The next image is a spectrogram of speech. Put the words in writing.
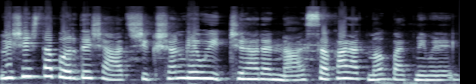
विशेषतः परदेशात शिक्षण घेऊ इच्छिणाऱ्यांना सकारात्मक बातमी मिळेल.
